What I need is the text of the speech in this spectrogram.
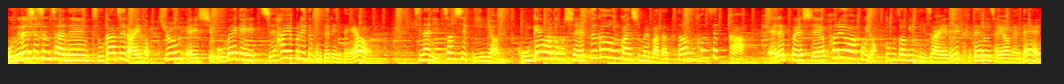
오늘의 시승차는 두 가지 라인업 중 LC 500H 하이브리드 모델인데요. 지난 2012년 공개와 동시에 뜨거운 관심을 받았던 컨셉카 LFLC의 화려하고 역동적인 디자인을 그대로 재현해내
